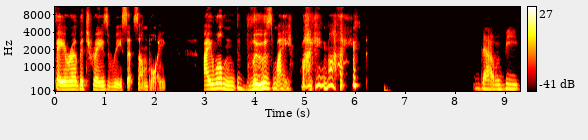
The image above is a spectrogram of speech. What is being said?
Feyre betrays Rhys at some point. I will lose my fucking mind. That would be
